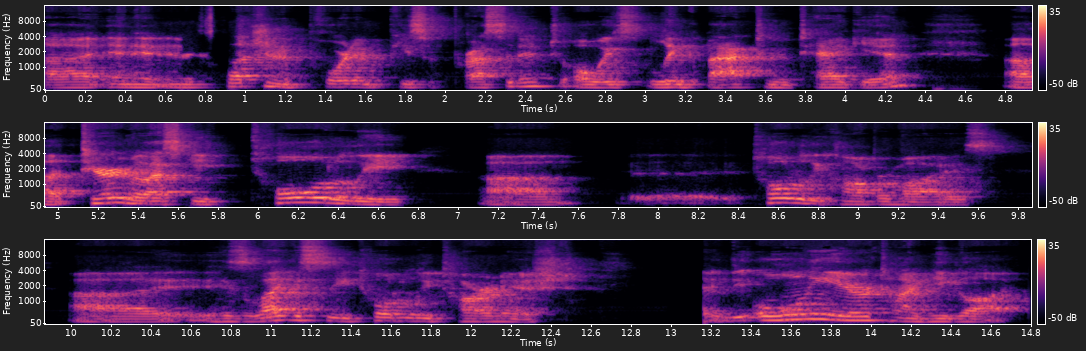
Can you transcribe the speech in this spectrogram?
Uh, and, it, and, it's such an important piece of precedent to always link back to and tag in. Uh, Terry Milewski totally, um, uh, totally compromised uh, his legacy totally tarnished. The only airtime he got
